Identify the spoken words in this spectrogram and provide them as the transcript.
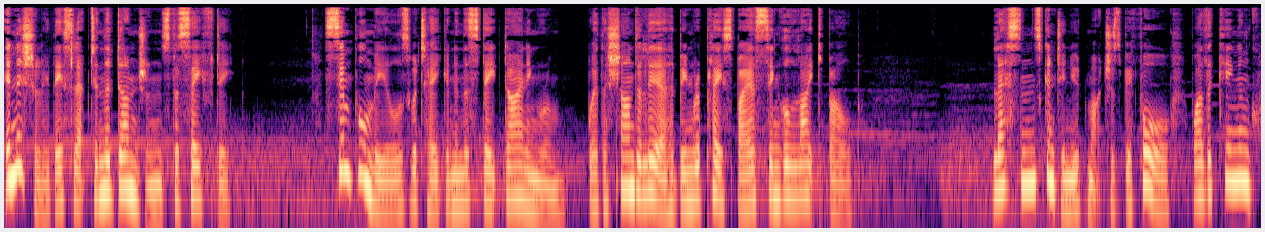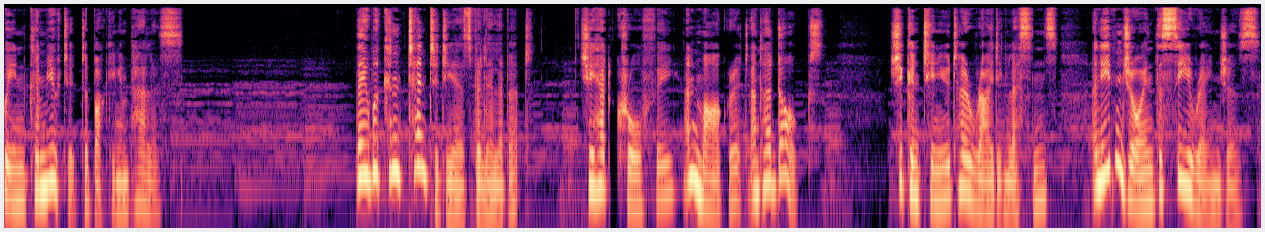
Initially, they slept in the dungeons for safety. Simple meals were taken in the state dining room, where the chandelier had been replaced by a single light bulb. Lessons continued much as before, while the King and Queen commuted to Buckingham Palace. They were contented years for Lilibet. She had Crawfie and Margaret and her dogs. She continued her riding lessons and even joined the Sea Rangers.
